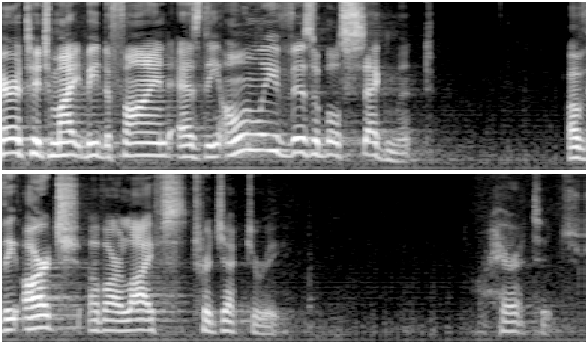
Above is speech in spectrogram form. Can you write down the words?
heritage might be defined as the only visible segment of the arch of our life's trajectory, our heritage.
